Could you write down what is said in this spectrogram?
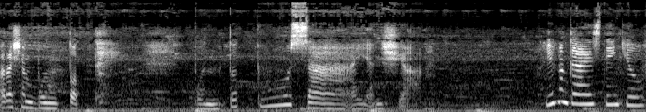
Para siyang buntot. Buntot pusa. Ayan siya. Yun lang guys. Thank you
